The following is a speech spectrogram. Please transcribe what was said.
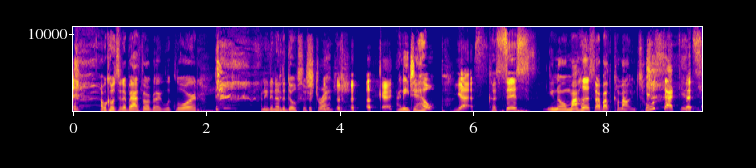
I would go to the bathroom and be like look lord i need another dose of strength. Okay. I need your help. Yes. Cause sis, you know, my husband about to come out in two seconds.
